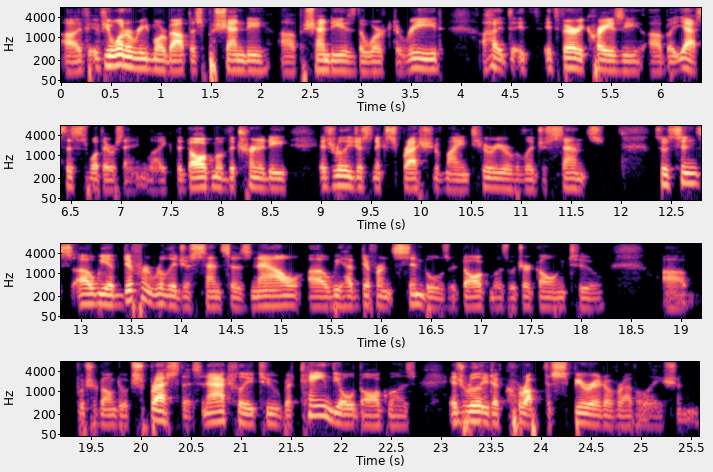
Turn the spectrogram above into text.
Uh, if, if, you want to read more about this, Pashendi, uh, Pascendi is the work to read. Uh, it, it, it's very crazy, uh, but yes, this is what they were saying. Like the dogma of the Trinity is really just an expression of my interior religious sense. So, since uh, we have different religious senses, now we have different symbols or dogmas which are going to which are going to express this. And actually, to retain the old dogmas is really to corrupt the spirit of revelation,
